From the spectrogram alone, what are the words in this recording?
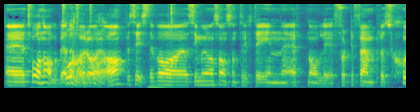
Eh, 2-0 blev det 2-0, förra året. 2-0. Ja, precis. Det var Simon Jonsson som tryckte in 1-0 i 45 plus 7.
